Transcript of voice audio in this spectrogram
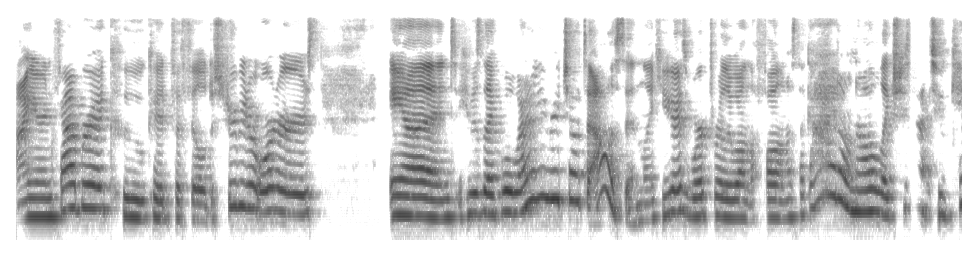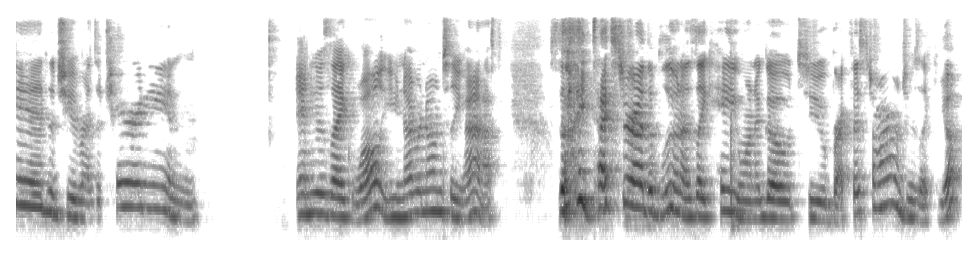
iron fabric, who could fulfill distributor orders, and he was like, Well, why don't you reach out to Allison? Like, you guys worked really well in the fall. And I was like, I don't know. Like, she's got two kids and she runs a charity. And and he was like, Well, you never know until you ask. So I texted her out of the blue and I was like, Hey, you want to go to breakfast tomorrow? And she was like, Yep.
